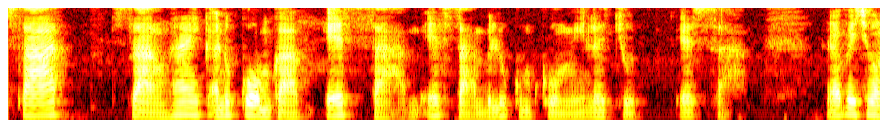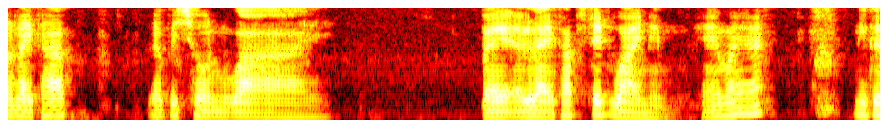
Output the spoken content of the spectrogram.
start สั่งให้อนุกรมกับ s 3 s 3เป็นลูกกลมๆนี้แล้วจุด s 3แล้วไปชนอะไรครับ แล้วไปชน y ไปอะไรครับ set y 1เห็นไหมฮะ นี่ก็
